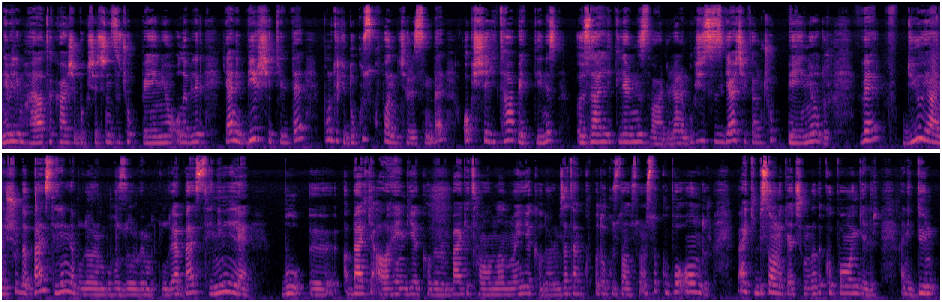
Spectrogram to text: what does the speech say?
Ne bileyim hayata karşı bakış açınızı çok beğeniyor olabilir. Yani bir şekilde buradaki 9 kupanın içerisinde o kişiye hitap ettiğiniz özellikleriniz vardır. Yani bu kişi sizi gerçekten çok beğeniyordur. Ve diyor yani şurada ben seninle buluyorum bu huzur ve mutluluğu. Ya ben seninle bu e, belki ahengi yakalıyorum, belki tamamlanmayı yakalıyorum. Zaten kupa 9'dan sonrası kupa 10'dur. Belki bir sonraki açılımda da kupa 10 gelir. Hani dün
